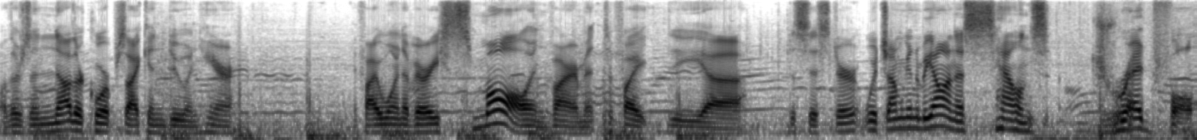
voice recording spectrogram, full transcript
Oh, there's another corpse I can do in here. If I want a very small environment to fight the uh, the sister, which I'm going to be honest, sounds dreadful.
